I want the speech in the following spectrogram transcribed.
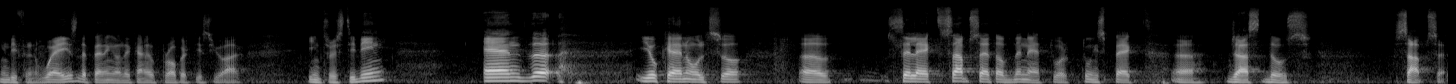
in different ways, depending on the kind of properties you are interested in. And uh, you can also select subset of the network to inspect uh, just those subset.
